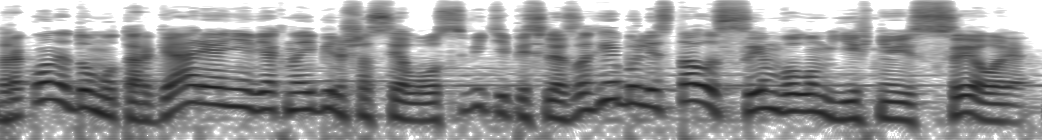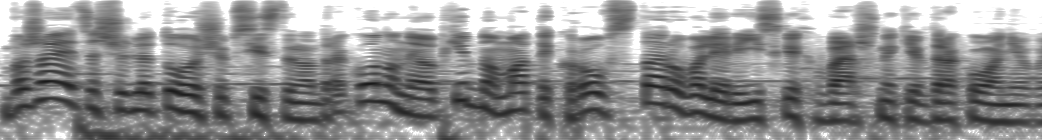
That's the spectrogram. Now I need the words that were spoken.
Дракони дому Таргаріанів, як найбільша сила у світі після загибелі, стали символом їхньої сили. Вважається, що для того, щоб сісти на дракона, необхідно мати кров старовалірійських вершників драконів.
